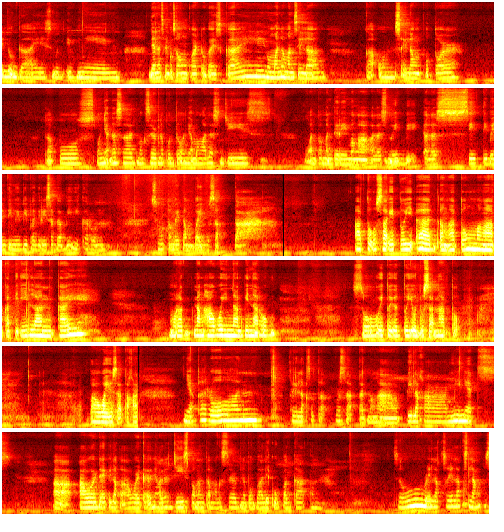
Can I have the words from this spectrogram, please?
Hello guys, good evening. Na ko sa akong kwarto guys kay human naman sila kaon sa ilang putor. Tapos unya na sad mag-serve na punta unya mga alas 10. Kuan pa man diri mga alas 9, alas 7, 29 pa diri sa gabi karon. So tambay-tambay mo sa ato sa itoy ad ang atong mga katiilan kay murag nang haway na binarog so itoy tuyod usa nato paway sa takar nya karon. Relax uta. Usa tag mga pila ka minutes. Uh, hour dai pila ka hour. Kayo nya alas 10 pamanta mag-serve na pagbalik og pagkaon So, relax, relax lang sa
